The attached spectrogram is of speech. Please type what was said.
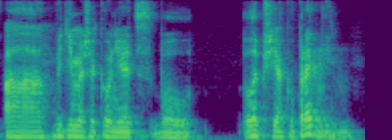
A vidíme, že koniec bol lepší ako predtým. Mm-hmm.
